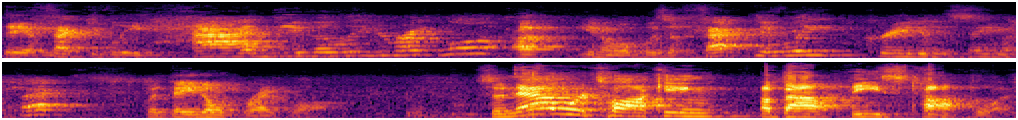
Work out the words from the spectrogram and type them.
they effectively had the ability to write law. Uh, you know, it was effectively created the same effect, but they don't write law. So now we're talking about these top ones.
